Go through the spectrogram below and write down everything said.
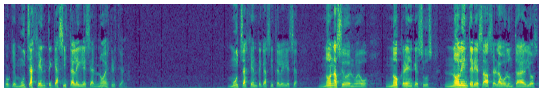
Porque mucha gente que asiste a la iglesia no es cristiana. Mucha gente que asiste a la iglesia no nació de nuevo, no cree en Jesús, no le interesa hacer la voluntad de Dios,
